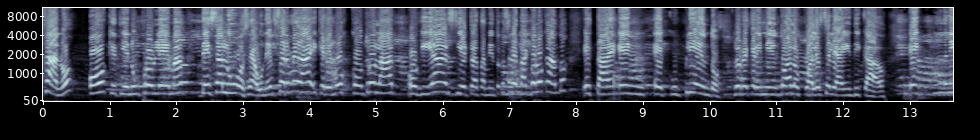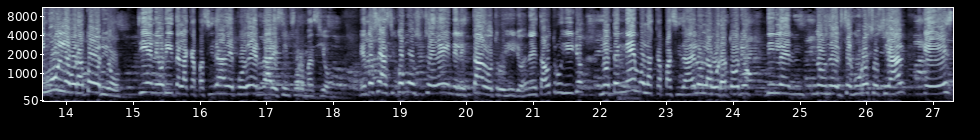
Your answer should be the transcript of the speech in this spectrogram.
sano o que tiene un problema de salud, o sea, una enfermedad y queremos controlar o guiar si el tratamiento que se le está colocando está en, eh, cumpliendo los requerimientos a los cuales se le ha indicado. En ningún laboratorio tiene ahorita la capacidad de poder dar esa información. Entonces, así como sucede en el Estado Trujillo, en el Estado Trujillo no tenemos la capacidad de los laboratorios ni los del Seguro Social, que es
